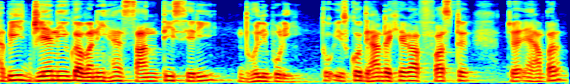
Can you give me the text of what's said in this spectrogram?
अभी जेएनयू का बनी है शांति श्री धूलीपुरी। तो इसको ध्यान रखिएगा फ़र्स्ट जो है यहाँ पर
